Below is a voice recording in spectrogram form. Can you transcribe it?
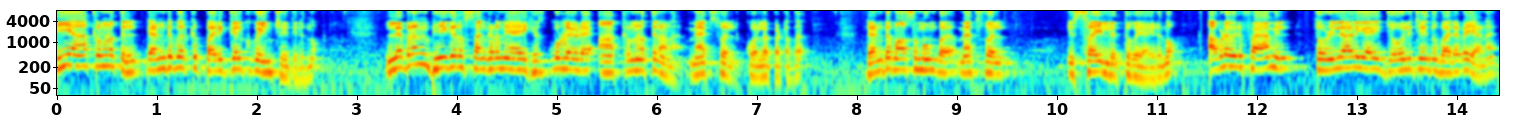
ഈ ആക്രമണത്തിൽ രണ്ടുപേർക്ക് പരിക്കേൽക്കുകയും ചെയ്തിരുന്നു. ലെബനൻ ഭീകര സംഘടനയായ ഹിസ്ബുള്ളയുടെ ആക്രമണത്തിലാണ് മാക്സ്വൽ കൊല്ലപ്പെട്ടത്. രണ്ട് മാസം മുമ്പ് മാക്സ്വൽ ഇസ്രായേലിലെത്തുകയായിരുന്നു. അവിടെ ഒരു ഫാമിൽ തൊഴിലാളിയായി ജോലി ചെയ്തു വരവെയാണ്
